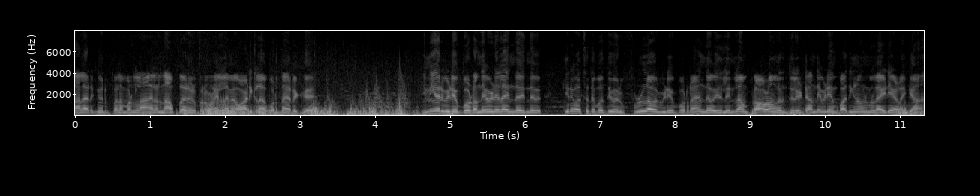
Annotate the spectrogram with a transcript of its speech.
நாலாயிரம் விற்பனை பண்ணலாம் இல்லை நாற்பதாயிரம் விற்பனை பண்ணலாம். எல்லாமே வாடிக்கையாளர் பொறுத்தான் இருக்குது இனி ஒரு வீடியோ போடுறோம். அந்த வீடியோவில் இந்த இந்த கீரை வசத்தை பற்றி ஒரு ஃபுல்லாக ஒரு வீடியோ போடுறேன். இந்த இதில் எல்லாம் ப்ராப்ளம் வரும்னு சொல்லிட்டு அந்த வீடியோ பார்த்தீங்கன்னா உங்களுக்கு ஐடியா கிடைக்கும்.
